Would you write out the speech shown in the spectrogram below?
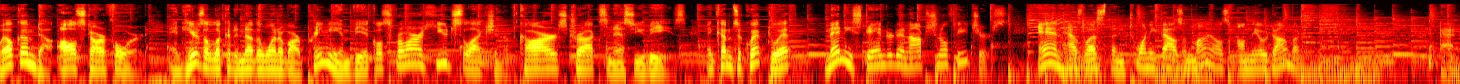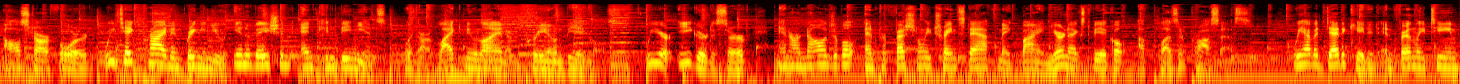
Welcome to All Star Ford, and here's a look at another one of our premium vehicles from our huge selection of cars, trucks, and SUVs, and comes equipped with many standard and optional features, and has less than 20,000 miles on the odometer. At All Star Ford, we take pride in bringing you innovation and convenience with our like new line of pre owned vehicles. We are eager to serve, and our knowledgeable and professionally trained staff make buying your next vehicle a pleasant process. We have a dedicated and friendly team,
